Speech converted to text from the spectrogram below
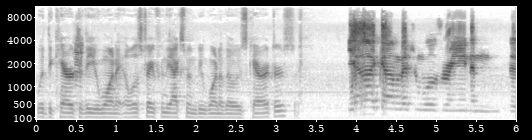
would the character that you want to illustrate from the X Men be one of those characters? Yeah, Gambit and Wolverine and the,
